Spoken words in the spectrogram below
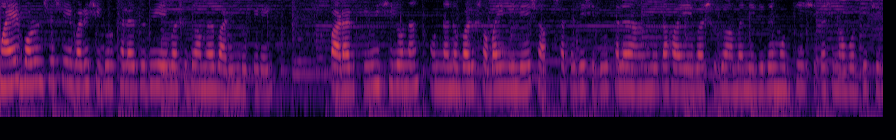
মায়ের বরণ শেষে এবারে সিঁদুর খেলা যদিও এবার শুধু আমরা বাড়ির লোকেরাই, পাড়ার কেউই ছিল না। অন্যান্য বার সবাই মিলে সাথে যে সিঁদুর খেলার আনন্দটা হয়, এবার শুধু আমরা নিজেদের মধ্যেই সেটা সীমাবদ্ধ ছিল।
